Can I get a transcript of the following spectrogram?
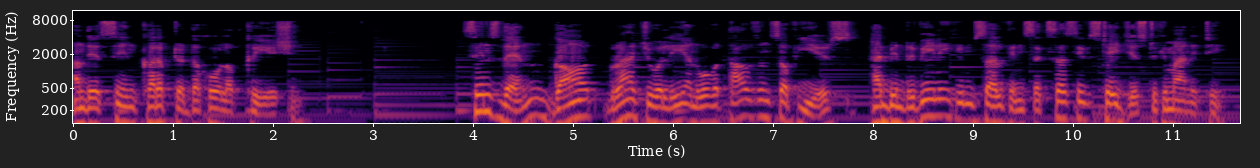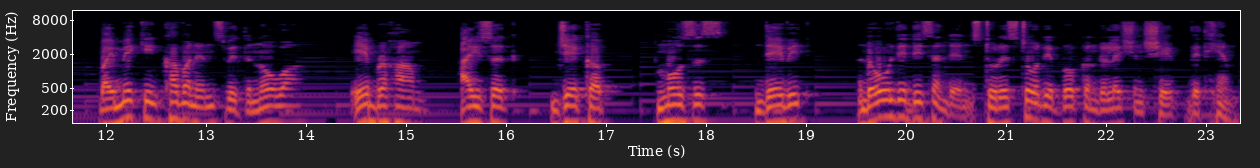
and their sin corrupted the whole of creation. Since then, God gradually and over thousands of years had been revealing himself in successive stages to humanity by making covenants with Noah, Abraham, Isaac, Jacob, Moses, David, and all their descendants to restore their broken relationship with Him.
